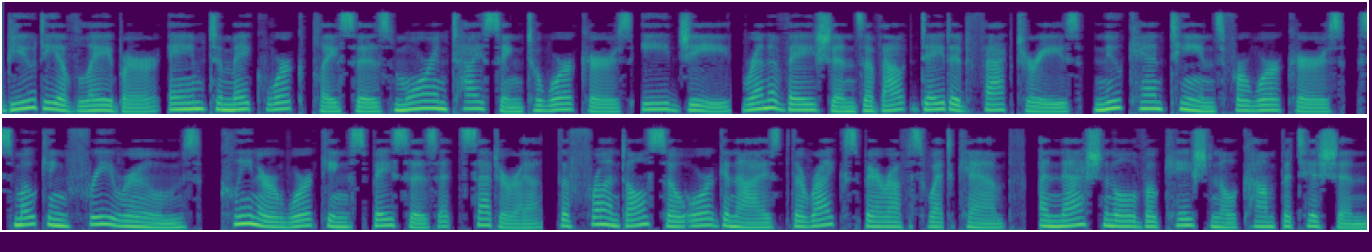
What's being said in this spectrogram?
Beauty of Labor aim to make workplaces more enticing to workers e.g., renovations of outdated factories, new canteens for workers, smoking-free rooms, cleaner working spaces etc. The front also organized the Reichsberufswettkampf, a national vocational competition.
